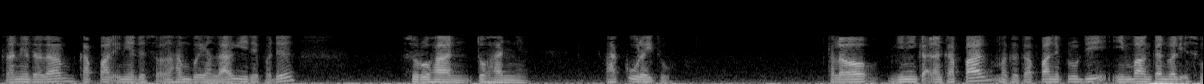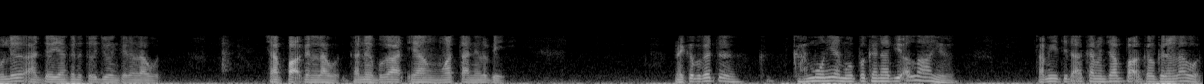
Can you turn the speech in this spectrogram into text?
Kerana dalam kapal ini ada seorang hamba yang lari daripada Suruhan Tuhannya. Akulah itu. Kalau begini keadaan kapal Maka kapal ni perlu diimbangkan balik semula Ada yang kena terjun ke dalam laut. Campak ke dalam laut Kerana berat yang muatan yang lebih Mereka berkata Kamu ni merupakan Nabi Allah ya. Kami tidak akan mencampak kau ke dalam laut.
